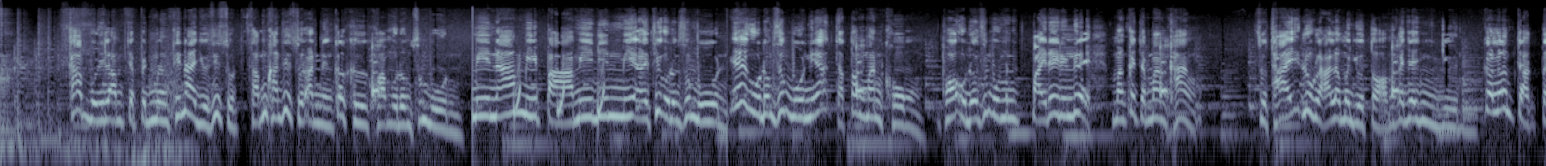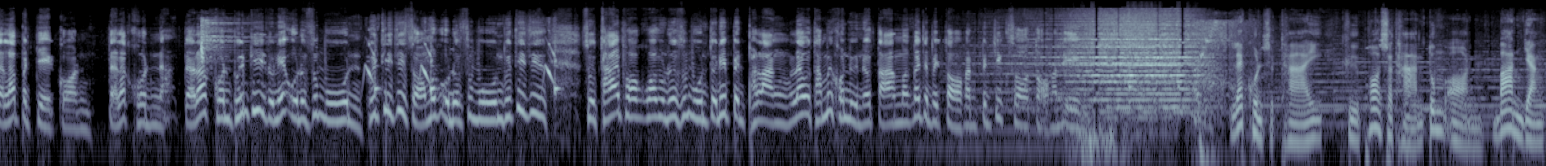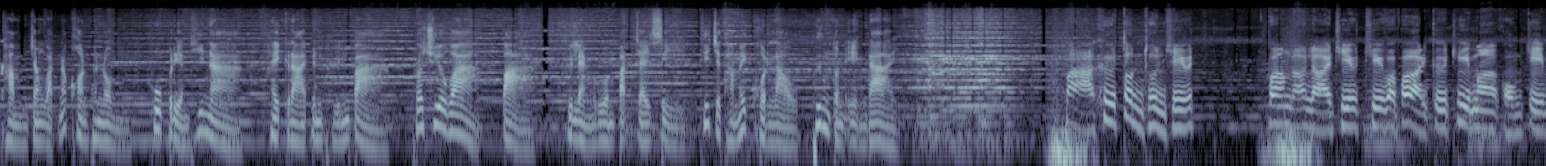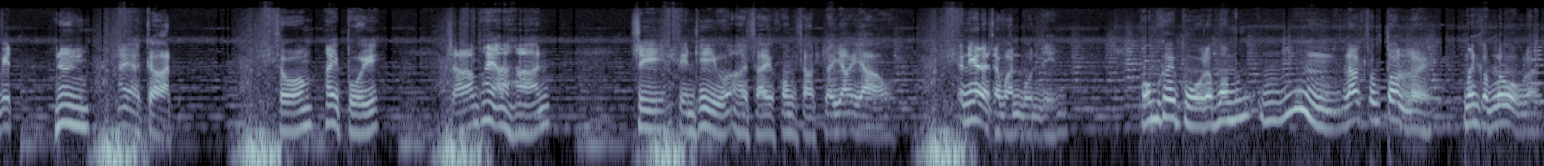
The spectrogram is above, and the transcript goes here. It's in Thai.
ถ้าบุรีรัมย์จะเป็นเมืองที่น่าอยู่ที่สุดสำคัญที่สุดอันหนึ่งก็คือความอุดมสมบูรณ์ มีน้ำมีป่ามีดินมีอะไรที่อุดมสมบูรณ์เอ๊ะอุดมสมบูรณ์เนี้ยจะต้องมั่นคงพออุดมสมบูรณ์มันไปได้เรื่อยๆ มันก็จะมั่งคั่ง สุดท้ายลูกหลานเรามาอยู่ต่อมันก็จะยิ่งยืน ก็เริ่มจากแต่ละปัจเจกก่อน แต่ละคนน่ะ แต่ละคนพื้นที่ตรงนี้อุดมสมบูรณ์พื้นที่ที่สองมันอุดมสมบูรณ์พื้นที่ที่สุดท้ายพอความอุดมสมบูรณ์ตัวนี้เป็นพลัง แล้วทำให้คนอื่นเอาตาม มันก็จะไปต่อกันเป็นจิ๊กซอต่อกันเอง และคนสุดท้ายคือพ่อสถานตุ้มอ่อน บ้านยางคำจังหวัดนครพนม ผู้เปลี่ยนที่นาให้กลายเป็นผืนป่า เพราะเชื่อว่าป่าคือแหล่งรวมปัจจัยสี่ที่จะทำให้คนเราพึ่งตนเองได้ ป่าคือต้นทุนชีวิต ความหลากหลายชีวชีวภาพคือที่มาของชีวิตหนึ่งให้อากาศสองให้ปุ๋ยสามให้อาหารสี่เป็นที่อยู่อาศัยของสัตว์ระยะยาว อันนี้แหละสวรรค์บนดิน ผมเคยปลูกแล้วผมอืมรักทุกต้นเลย เหมือนกับโลกเลย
